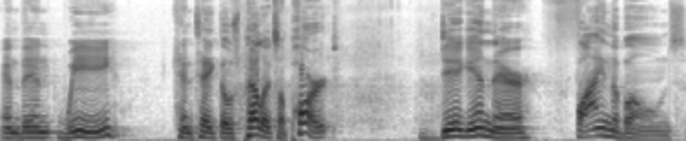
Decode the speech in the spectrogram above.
And then we can take those pellets apart, dig in there, find the bones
